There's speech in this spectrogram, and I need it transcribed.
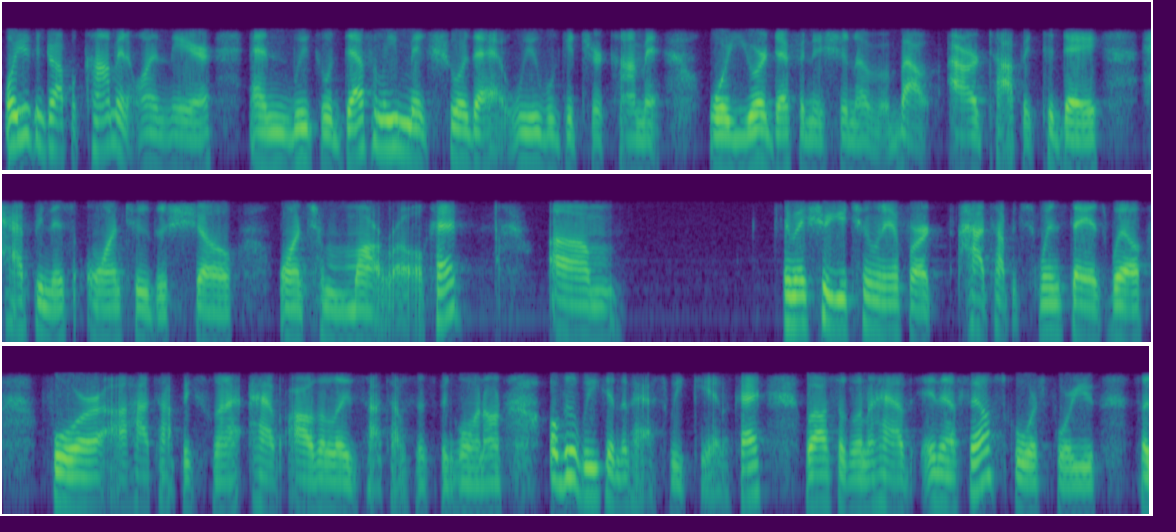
or you can drop a comment on there, and we will definitely make sure that we will get your comment or your definition of about our topic today, happiness, onto the show on tomorrow. Okay? Um, and make sure you tune in for Hot Topics Wednesday as well. For uh, Hot Topics, we're going to have all the latest Hot Topics that's been going on over the weekend, the past weekend, okay? We're also going to have NFL scores for you, so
